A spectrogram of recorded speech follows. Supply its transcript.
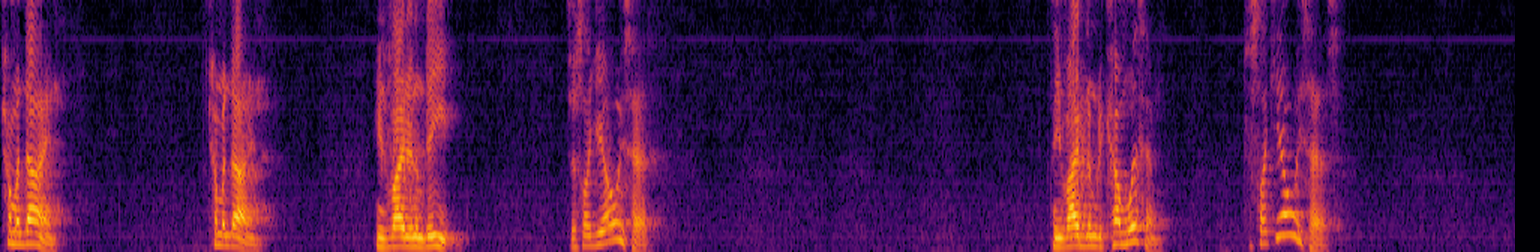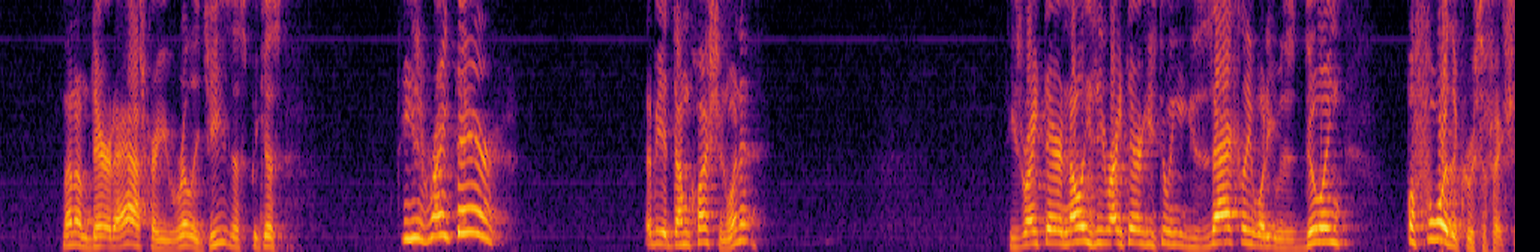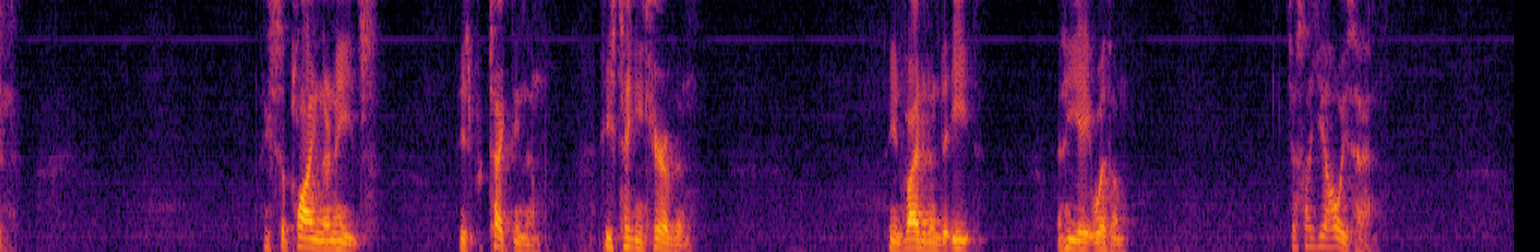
Come and dine. Come and dine. He invited him to eat, just like he always had. He invited him to come with him, just like he always has. None of them dare to ask, Are you really Jesus? Because he's right there. That'd be a dumb question, wouldn't it? He's right there. No, is he right there? He's doing exactly what he was doing before the crucifixion. He's supplying their needs. He's protecting them. He's taking care of them. He invited them to eat, and he ate with them. Just like he always had.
